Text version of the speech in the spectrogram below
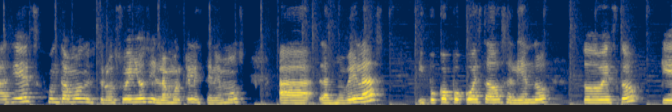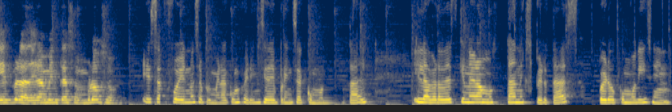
Así es, juntamos nuestros sueños y el amor que les tenemos a las novelas y poco a poco ha estado saliendo todo esto que es verdaderamente asombroso. Esa fue nuestra primera conferencia de prensa como tal y la verdad es que no éramos tan expertas, pero como dicen,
